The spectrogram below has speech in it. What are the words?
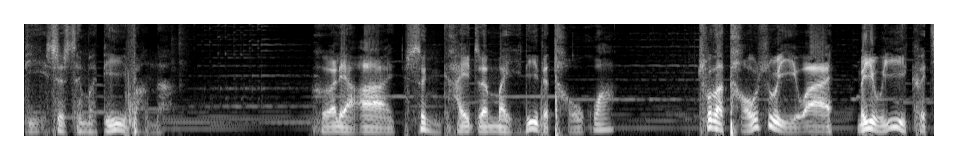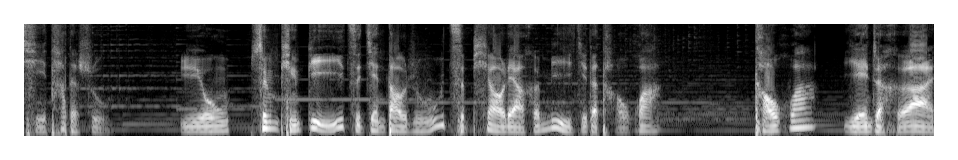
底是什么地方呢？河两岸盛开着美丽的桃花，除了桃树以外，没有一棵其他的树。渔翁生平第一次见到如此漂亮和密集的桃花，桃花沿着河岸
